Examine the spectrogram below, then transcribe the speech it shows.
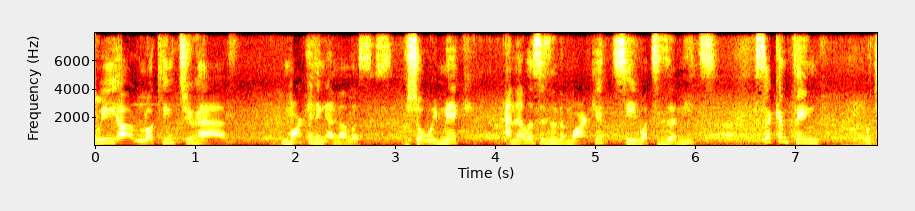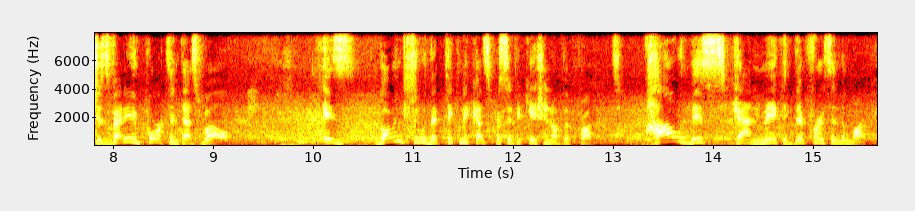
we are looking to have marketing analysis. So we make analysis in the market, see what's the needs. Second thing, which is very important as well, is going through the technical specification of the product. How this can make a difference in the market.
